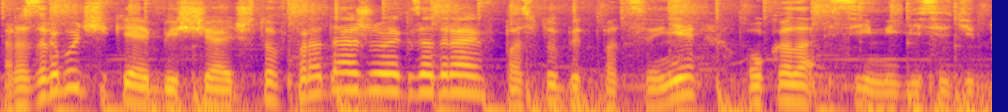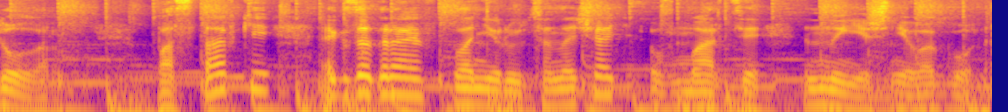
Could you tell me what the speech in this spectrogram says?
Разработчики обещают, что в продажу Exadrive поступит по цене около 70 долларов. Поставки Exadrive планируется начать в марте нынешнего года.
